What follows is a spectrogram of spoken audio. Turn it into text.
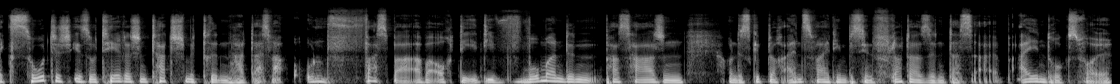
exotisch-esoterischen Touch mit drin hat. Das war unfassbar, aber auch die, die wummernden Passagen und es gibt auch ein, zwei, die ein bisschen flotter sind, das eindrucksvoll.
